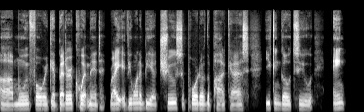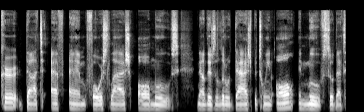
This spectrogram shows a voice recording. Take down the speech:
uh, moving forward, get better equipment, right? If you want to be a true supporter of the podcast, you can go to anchor.fm forward slash all moves. Now there's a little dash between all and moves. So that's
